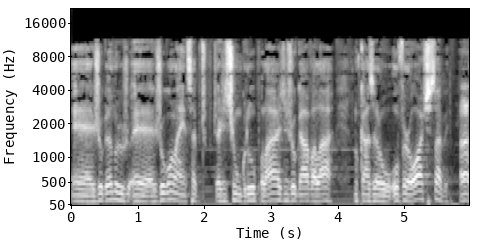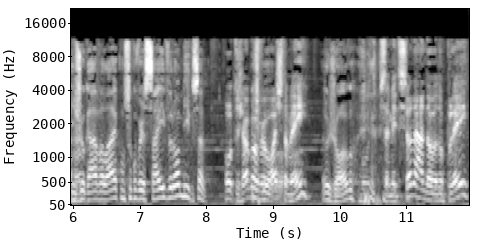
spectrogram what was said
é, jogando é, jogo online, sabe? Tipo, a gente tinha um grupo lá, a gente jogava lá, no caso era o Overwatch, sabe? A gente Aham. jogava lá, começou a conversar e virou amigo, sabe? Ô, tu joga Tipo, Overwatch também? Eu jogo. Pô, tu precisa me adicionar no, no Play?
